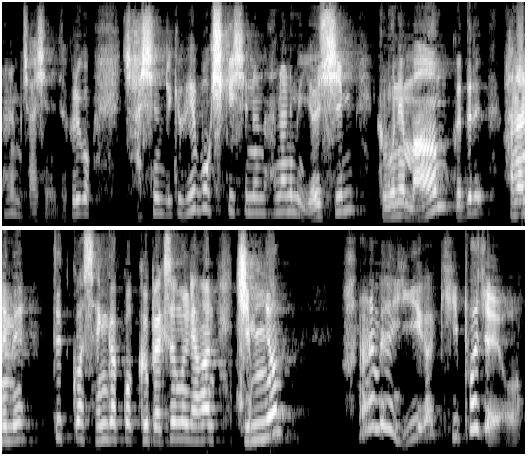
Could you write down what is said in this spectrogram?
하나님 대해서 그리고 자신을 이렇게 회복시키시는 하나님의 열심, 그분의 마음, 그들의 하나님의 뜻과 생각과 그 백성을 향한 집념, 하나님에 대한 이해가 깊어져요.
